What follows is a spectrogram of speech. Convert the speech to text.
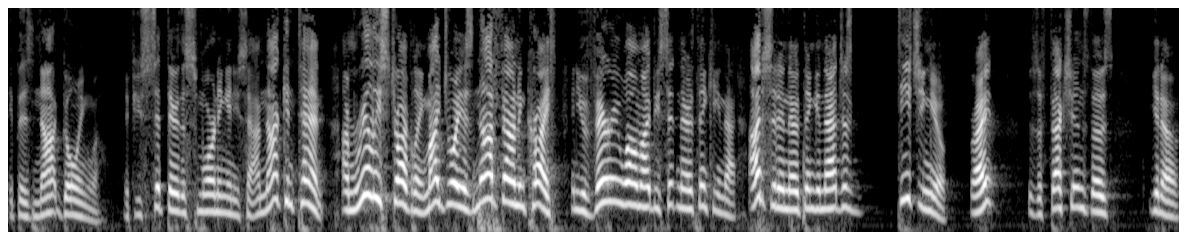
if it is not going well, if you sit there this morning and you say, I'm not content, I'm really struggling, my joy is not found in Christ, and you very well might be sitting there thinking that. I'm sitting there thinking that, just teaching you, right? Those affections, those, you know,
